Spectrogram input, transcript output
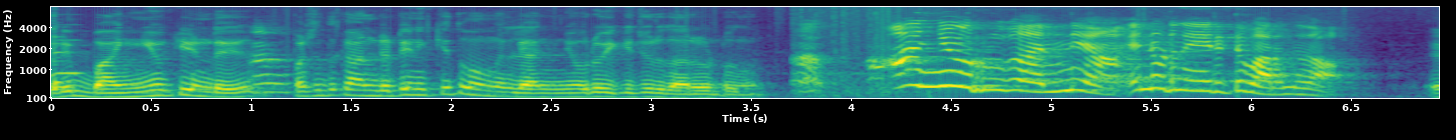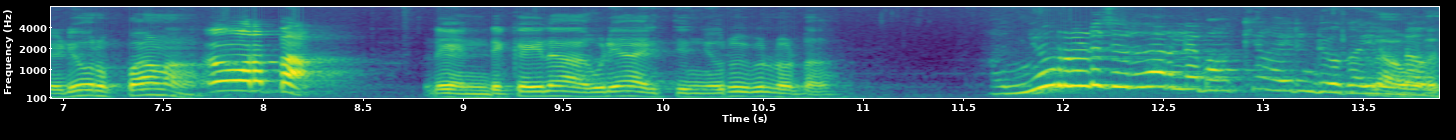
എടി ഭംഗിയൊക്കെ ഉണ്ട്. പക്ഷെ ഇത് കണ്ടിട്ട് എനിക്ക് തോന്നുന്നില്ല അഞ്ഞൂറ് രൂപയ്ക്ക് ചുരിദാർ കിട്ടുന്നു അഞ്ഞൂറ് രൂപ തന്നെയാ. എന്നോട് നേരിട്ട് പറഞ്ഞതാ. എടി ഉറപ്പാണോ? ഉറപ്പാ. എടി എന്റെ കയ്യിൽ ആകൂടി ആയിരത്തി അഞ്ഞൂറ് രൂപ ഉള്ളൂട്ടാ അഞ്ഞൂറ് രൂപയുടെ ചുരിദാറല്ലേ? ബാക്കി ആയിരം രൂപ കയ്യിൽ അവിടെ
